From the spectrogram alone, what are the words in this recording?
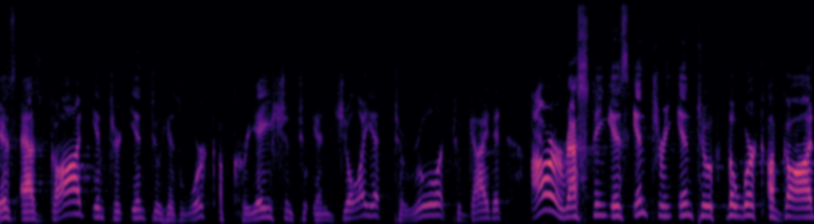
is as God entered into his work of creation to enjoy it, to rule it, to guide it. Our resting is entering into the work of God,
